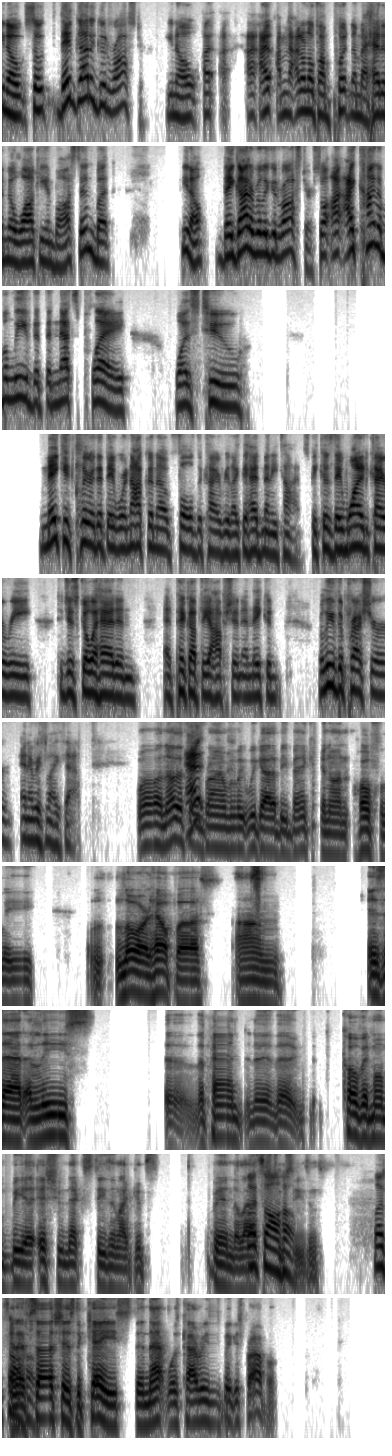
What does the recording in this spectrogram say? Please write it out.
You know, so they've got a good roster. You know, I I I'm I don't know if I'm putting them ahead of Milwaukee and Boston, but you know, they got a really good roster. So I, I kind of believe that the Nets play was to make it clear that they were not going to fold the Kyrie like they had many times because they wanted Kyrie to just go ahead and and pick up the option and they could relieve the pressure and everything like that. Well, another thing, At, Brian, we, we got to be banking on. Hopefully, Lord help us. Um, is that at least uh, the pan the the COVID won't be an issue next season like it's been the last Let's all two hope. seasons. Let's and if hope. such is the case, then that was Kyrie's biggest problem,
